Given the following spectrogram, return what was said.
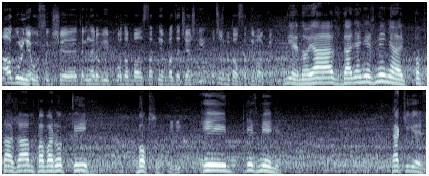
A ogólnie Usyk się trenerowi podoba ostatnio w wadze ciężkiej? Chociażby ta ostatnia walka. Nie, no ja zdania nie zmieniam. Powtarzam, Pavarotti boksu. I nie zmienię. Taki jest.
